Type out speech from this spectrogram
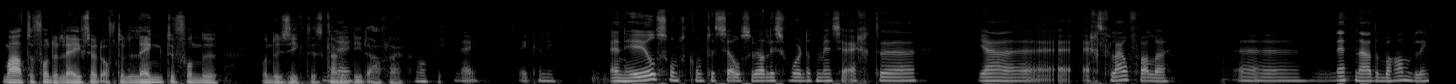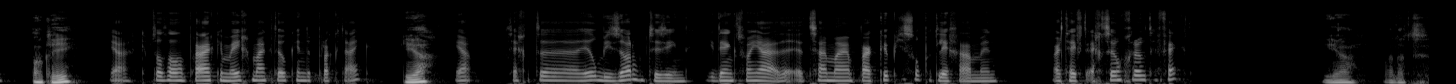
mate van de leeftijd of de lengte van de, van de ziekte, kan Nee. het niet afleiden. Oké. Nee, zeker niet. En heel soms komt het zelfs wel eens voor dat mensen echt, eh, ja, eh, echt flauw vallen. Eh, net na de behandeling. Oké, Ja, ik heb dat al een paar keer meegemaakt, ook in de praktijk. ja. Het is echt heel bizar om te zien. Je denkt van ja, het zijn maar een paar cupjes op het lichaam. En, maar het heeft echt zo'n groot effect. Ja, maar dat,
